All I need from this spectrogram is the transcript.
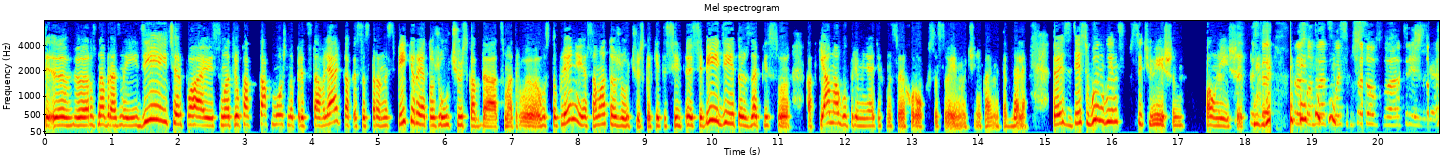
э, разнообразные идеи черпаю, смотрю, как, как можно представлять, как и со стороны спикера. Я тоже учусь, когда отсматриваю выступления, я сама тоже учусь, какие-то себе, себе идеи тоже записываю, как я могу применять их на своих уроках со своими учениками и так далее. То есть здесь win-win situation полнейший. Прошло 28 часов э, тренинга.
